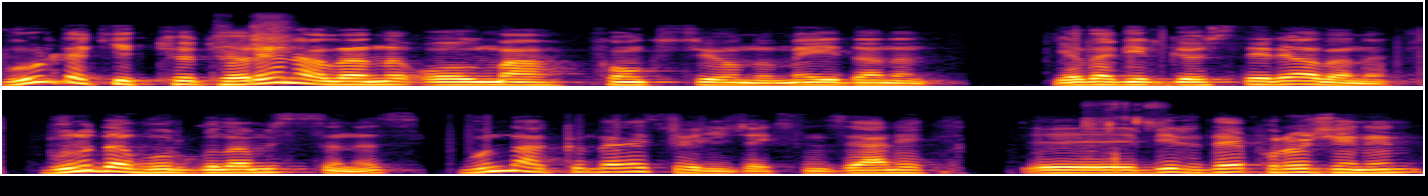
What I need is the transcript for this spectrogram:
buradaki tören alanı olma fonksiyonu meydanın ya da bir gösteri alanı. Bunu da vurgulamışsınız. Bunun hakkında ne söyleyeceksiniz? Yani e, bir de projenin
